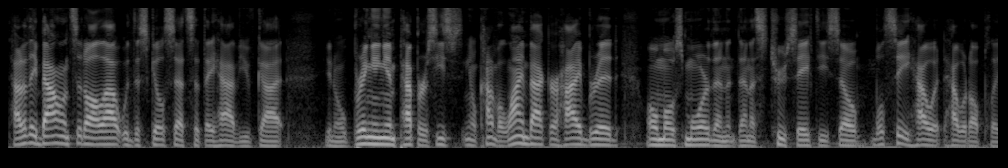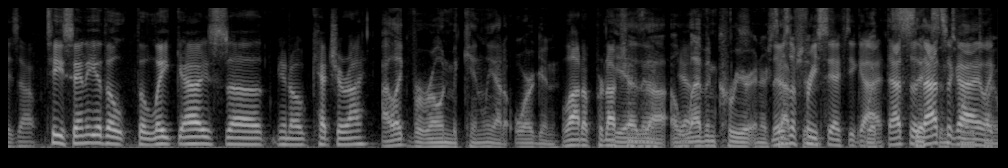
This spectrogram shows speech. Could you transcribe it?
how do they balance it all out with the skill sets that they have? You've got, you know, bringing in Peppers. He's you know kind of a linebacker hybrid, almost more than than a true safety. So we'll see how it how it all plays out. Tease, any of the the late guys, uh, you know, catch your eye? I like Verone McKinley out of Oregon. A lot of production. He has there. uh, Yeah. 11 career interceptions. There's a free safety guy. That's a that's a guy like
